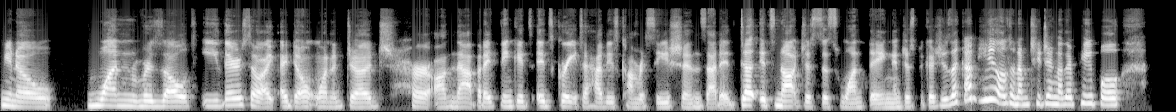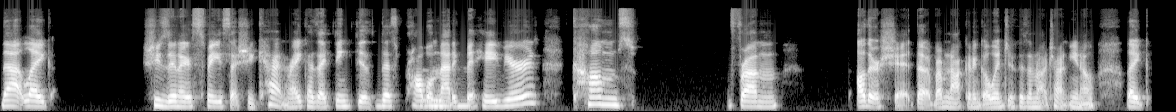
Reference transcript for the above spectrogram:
you know, one result either. So I, I don't want to judge her on that, but I think it's it's great to have these conversations that it does it's not just this one thing and just because she's like I'm healed and I'm teaching other people that like she's in a space that she can, right? Because I think this this problematic mm-hmm. behavior comes from other shit that I'm not going to go into because I'm not trying, you know, like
